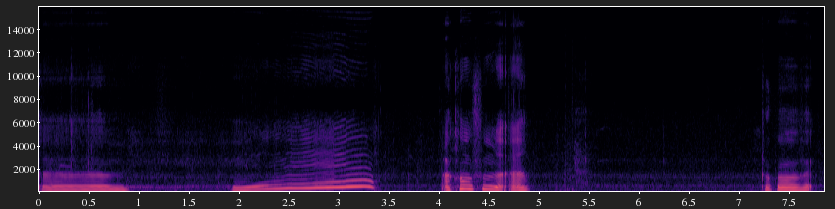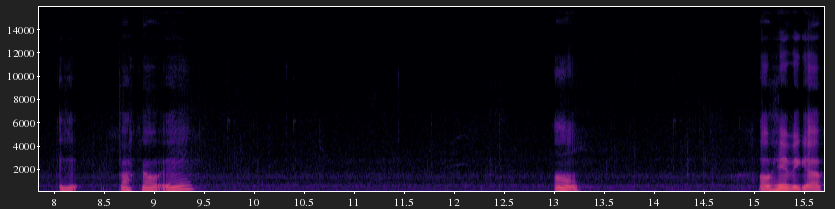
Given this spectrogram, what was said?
Um... Here? I come from there. Do I go over... Is it back out here? Oh. Oh, here we go.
